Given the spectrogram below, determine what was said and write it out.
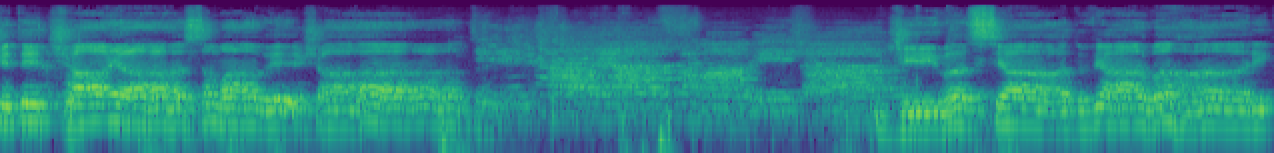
चितिच्छाया समावेशा जीव व्यावहारिक।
